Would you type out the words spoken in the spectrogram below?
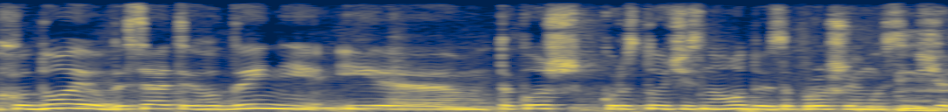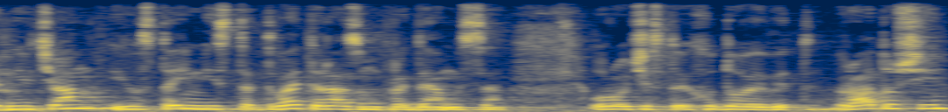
ходою в 10-й годині, і е, також, користуючись нагодою, запрошуємо всіх чернівчан і гостей міста. Давайте разом пройдемося урочистою ходою від ратуші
